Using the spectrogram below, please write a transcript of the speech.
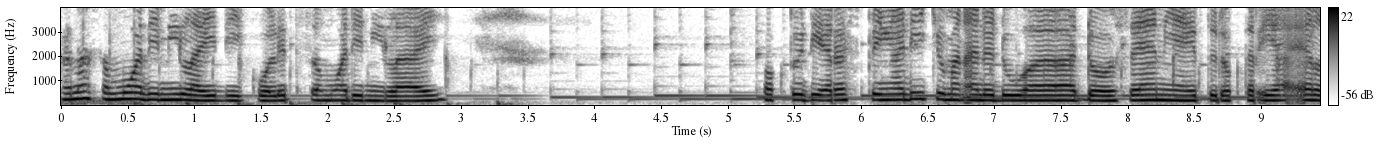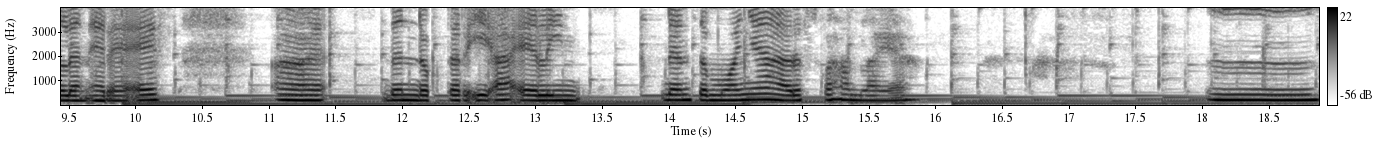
karena semua dinilai di kulit semua dinilai. Waktu di RS Pringadi cuma ada dua dosen yaitu dokter IAL dan RES uh, dan dokter IAL dan semuanya harus paham lah ya. Hmm,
